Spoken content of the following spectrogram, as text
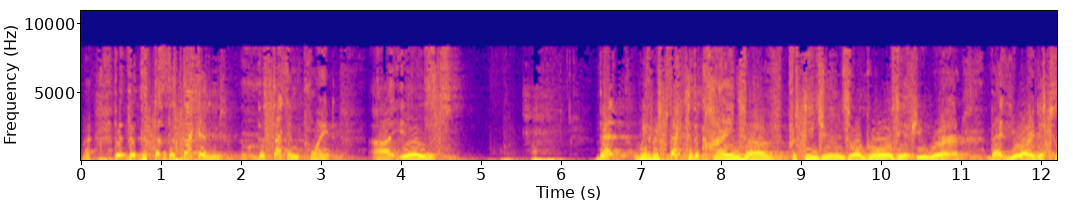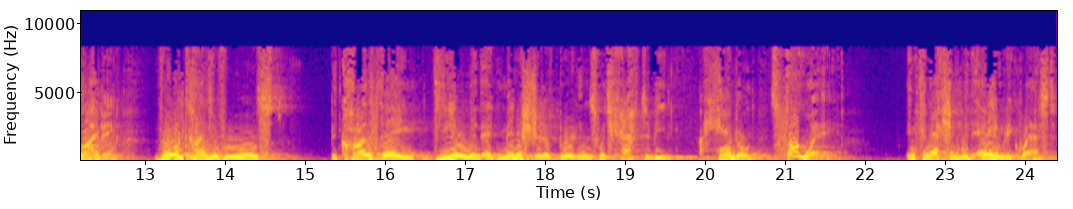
The, the, the, the second, the second point uh, is that with respect to the kinds of procedures or rules, if you were, that you are describing, those kinds of rules, because they deal with administrative burdens which have to be handled some way in connection with any request,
